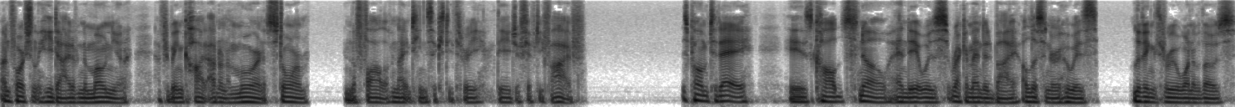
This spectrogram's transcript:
Unfortunately, he died of pneumonia after being caught out on a moor in a storm in the fall of 1963, at the age of 55. This poem today is called Snow, and it was recommended by a listener who is living through one of those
